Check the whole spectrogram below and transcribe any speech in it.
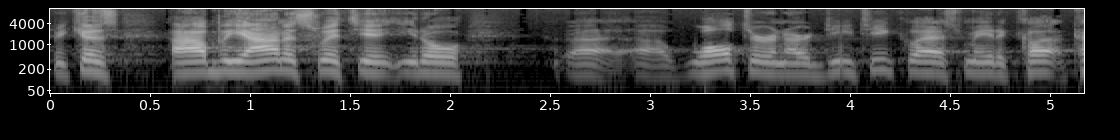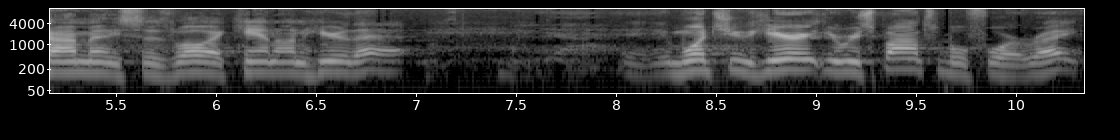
Because I'll be honest with you, you know, uh, uh, Walter in our DT class made a comment. He says, Well, I can't unhear that. And once you hear it, you're responsible for it, right?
